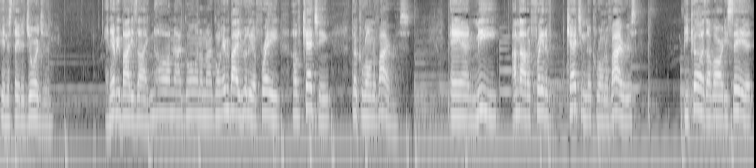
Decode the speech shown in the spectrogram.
in the state of Georgia. And everybody's like, no, I'm not going, I'm not going. Everybody's really afraid of catching the coronavirus. And me, I'm not afraid of catching the coronavirus because I've already said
